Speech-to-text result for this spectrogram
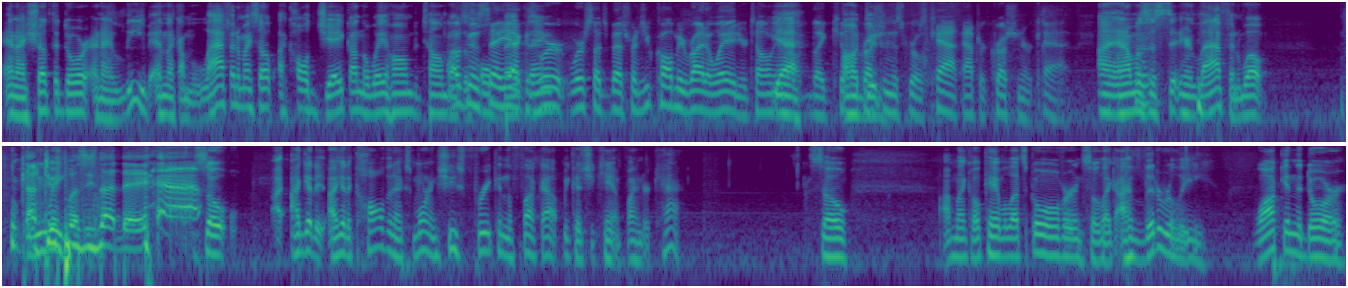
and I shut the door and I leave and like I'm laughing at myself. I called Jake on the way home to tell him about I was gonna say yeah, because we're we're such best friends. You called me right away and you're telling me Yeah. about like kill, Oh, dude. crushing this girl's cat after crushing her cat. I, and I was just sitting here laughing. Well, Got We two wait. pussies that day. so I, I get a, I get a call the next morning. She's freaking the fuck out because she can't find her cat. So I'm like, okay, well, let's go over. And so like I literally walk in the door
